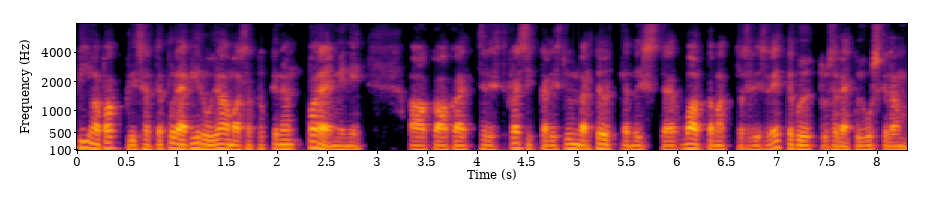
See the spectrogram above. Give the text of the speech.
piimapakk lihtsalt põleb irujaamas natukene paremini aga, aga et sellist klassikalist ümbertöötlemist vaatamata sellisele ettekujutusele, kui kuskil on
